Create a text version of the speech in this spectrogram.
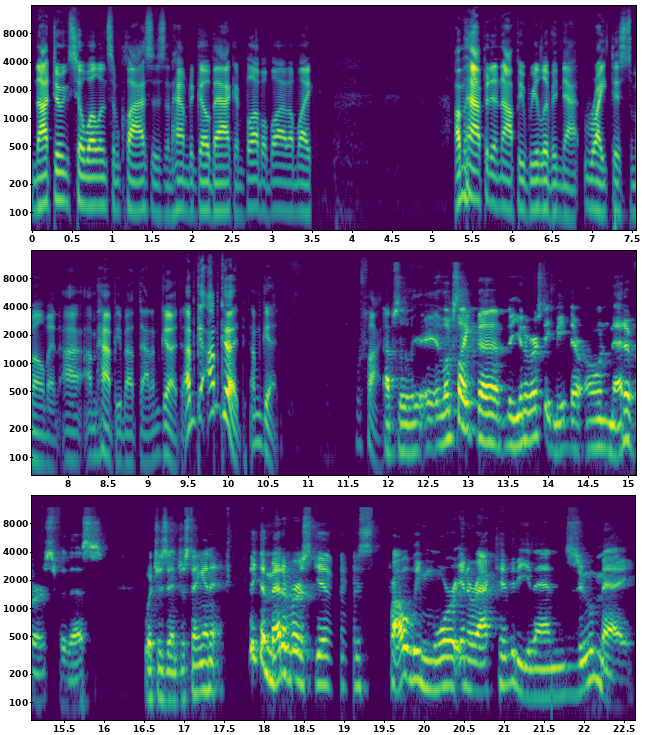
not doing so well in some classes and having to go back and blah blah blah. And I'm like, I'm happy to not be reliving that right this moment. I, am happy about that. I'm good. I'm I'm good. I'm good. We're fine. Absolutely. It looks like the the university made their own metaverse for this, which is interesting. And it, I think the metaverse gives probably more interactivity than Zoom may.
